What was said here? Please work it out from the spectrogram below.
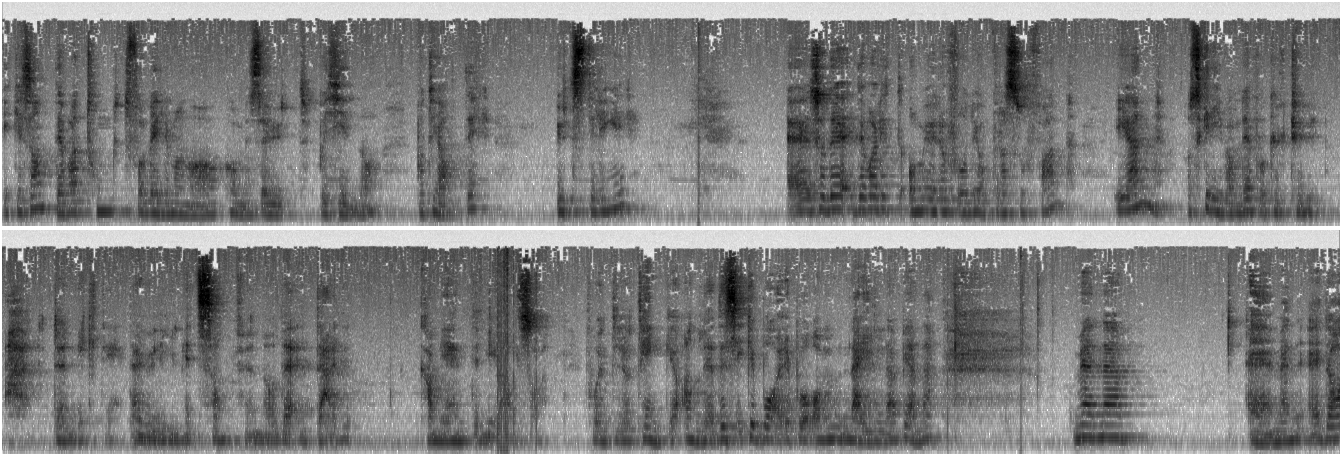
Ikke sant? Det var tungt for veldig mange å komme seg ut på kino, på teater, utstillinger. Eh, så det, det var litt om å gjøre å få de opp fra sofaen igjen. Og skrive om det, for kultur er dønn viktig. Det er jo livet i et samfunn, og det, der kan vi hente mye, altså. Få en til å tenke annerledes, ikke bare på om neglene er pene. Men, eh, eh men eh, da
